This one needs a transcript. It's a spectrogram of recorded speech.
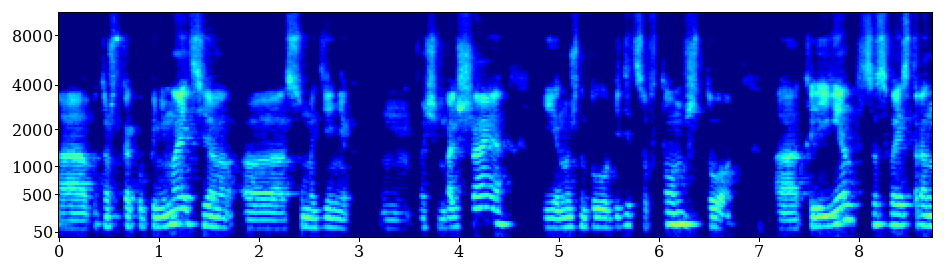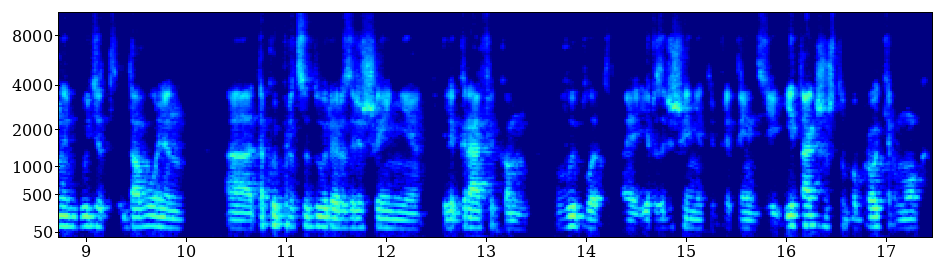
А, потому что, как вы понимаете, э, сумма денег очень большая, и нужно было убедиться в том, что клиент со своей стороны будет доволен такой процедурой разрешения или графиком выплат и разрешения этой претензии, и также, чтобы брокер мог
